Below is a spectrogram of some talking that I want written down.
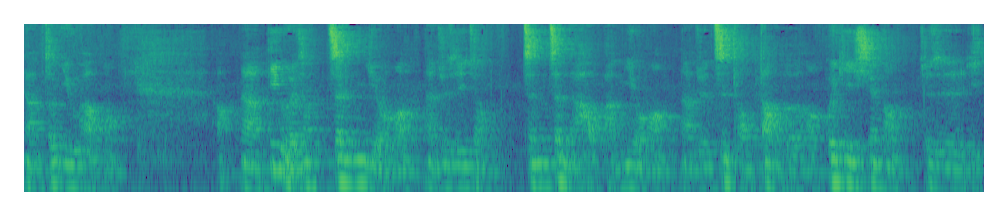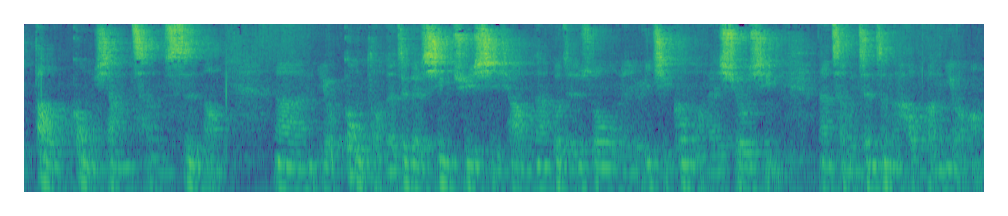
那都友好哦。好，那第五个叫真友哦，那就是一种真正的好朋友哦，那就志同道合哦，归地仙哦，就是以道共相成事哦。那有共同的这个兴趣喜好，那或者是说我们有一起共同来修行，那成为真正的好朋友哦。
